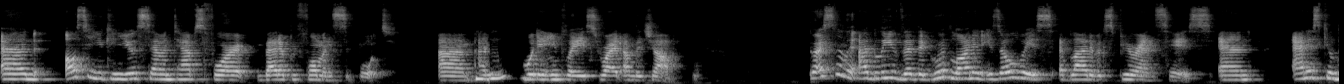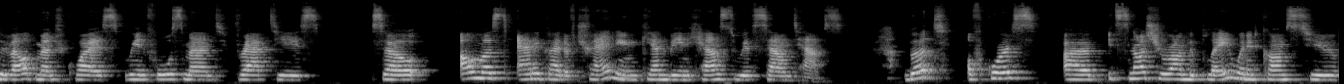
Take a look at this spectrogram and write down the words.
And also, you can use seven taps for better performance support um, mm-hmm. and putting in place right on the job. Personally, I believe that the good learning is always a blend of experiences, and any skill development requires reinforcement, practice. So, almost any kind of training can be enhanced with Seven Taps. But of course, uh, it's not your only play when it comes to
